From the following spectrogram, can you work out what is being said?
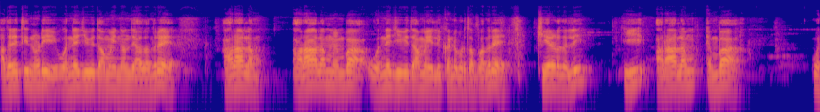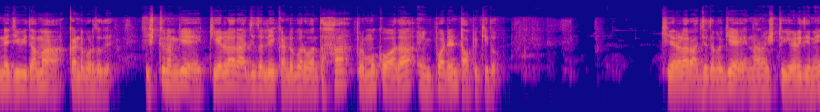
ಅದೇ ರೀತಿ ನೋಡಿ ವನ್ಯಜೀವಿ ಧಾಮ ಇನ್ನೊಂದು ಯಾವುದಂದರೆ ಅರಾಲಂ. ಅರಾಲಂ ಎಂಬ ವನ್ಯಜೀವಿ ಧಾಮ ಎಲ್ಲಿ ಕಂಡುಬರುತ್ತಪ್ಪ ಅಂದರೆ ಕೇರಳದಲ್ಲಿ ಈ ಅರಾಲಂ ಎಂಬ ವನ್ಯಜೀವಿ ಧಾಮ ಕಂಡುಬರುತ್ತದೆ ಇಷ್ಟು ನಮಗೆ ಕೇರಳ ರಾಜ್ಯದಲ್ಲಿ ಕಂಡುಬರುವಂತಹ ಪ್ರಮುಖವಾದ ಇಂಪಾರ್ಟೆಂಟ್ ಟಾಪಿಕ್ ಇದು. ಕೇರಳ ರಾಜ್ಯದ ಬಗ್ಗೆ ನಾನು ಇಷ್ಟು ಹೇಳಿದ್ದೀನಿ.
